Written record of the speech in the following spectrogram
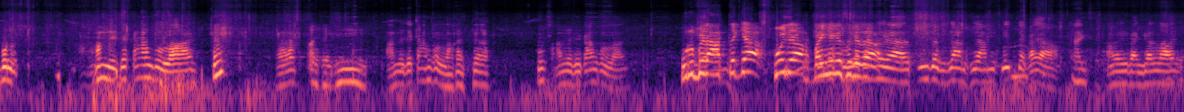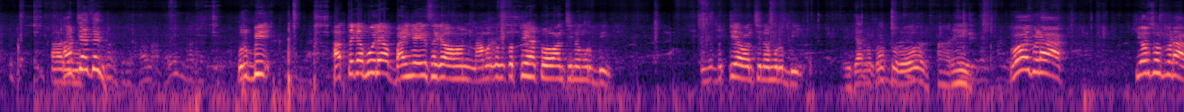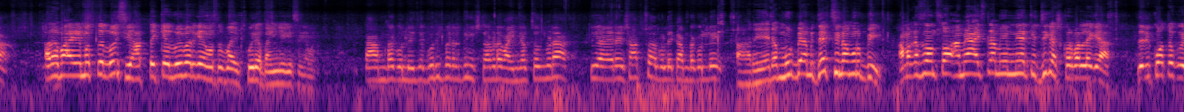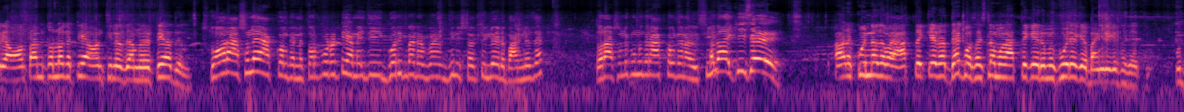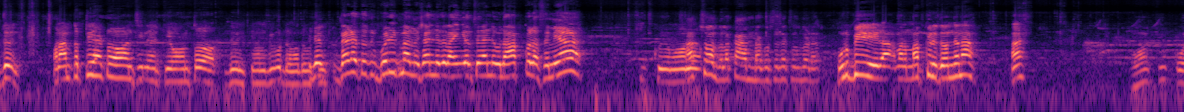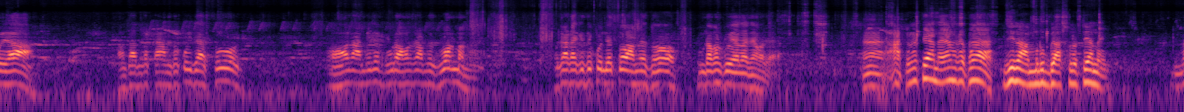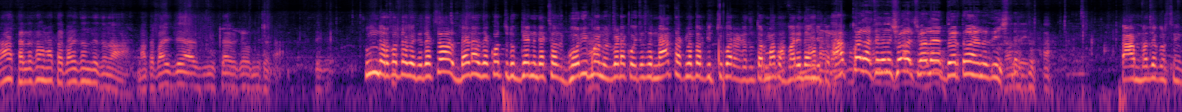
বোনাস আমি যে কাম করলাম হ্যাঁ? হ্যাঁ? আই আমি যে কাম করলাম আমি যে কাম করলাম। মুরব্বিরা হাত থেকে কইরা ভাঙে গেছে কেদা তুই তো জানছি আমি কেকটা খায়া আমি বাঙ্গাল্লাহ মুরব্বি হাত থেকে কইরা ভাঙে গেছে গা এখন আমার কাছে তো টিয়া টো আনছি না মুরব্বি টিয়া আনছি না মুরব্বি এটা তো ডক্টর আরে ওই বেড়া কি অর্থ বেড়া আরে ভাই এমন তো লইছি হাত থেকে লইবার গে মতো ভাই কইরা ভাঙে গেছে গা ভাই কামটা করলে যে গরিব বেটার জিনিসটা বেড়া ভাইঙ্গাল চল বেড়া তুই আরে সাতশো আর বলে কামটা করলে। আরে এটা মুরব্বি আমি দেখছি না মুরব্বি। আমার কাছে তো আমি আইসলাম এমনি আর কি জিজ্ঞেস করবার লাগিয়া যদি কত কইরা অন তো আমি তোর লগে টিয়া আনছি না যে আপনারা টিয়া দেন। তোর আসলে আক্কল কেন? তোর পুরো টিয়া নেই যে গরিব বেটার জিনিসটা তুই এটা বাংলা যায় তোর আসলে কোনোদিন আক্কল কেন হইছি? ভাই কিসে আরে কই না দে ভাই হাত থেকে দেখব চাইছিলাম আমার হাত থেকে এরকম পড়ে গিয়ে ভাঙে গেছে আর কি। বুঝছেন? আর আমি তো টিয়া টো আনছি না কি অন তো দিন কি অন বিপদের মধ্যে। বেড়া তো গরিব মানুষ আনলে তো ভাঙ্গেল ছিল আনলে আক্কল আছে মিয়া? কি কই আমার আমার মাফ করে দেন না হ্যাঁ? ও কি কয়া? আমরা কাম তো কই যাচ্ছ আমি তো বুড়া মানুষ আমরা জোয়ান মানুষ। ওটা কিছু করলে তো আমরা তো কোন কই আলাদা আমাদের। হ্যাঁ আসলে চেয়া নাই আমার কাছে জি না মুরব্বি আসলে টিয়া নাই। না তাহলে তো মাথায় বাড়ি যান যেত না। মাথায় বাড়ি যে কেউ নিতে না। সুন্দর কথা কইছে দেখছ? বেটা যে কতটুকু জ্ঞানী দেখছ? গরিব মানুষ বেটা কইতেছে না থাকলে তোর কিচ্ছু করার নেই, তোর মাথা বাড়ি দাম দিত না। আছে মানে সোয়াল সোয়ালে ধরতে হয় না জিনিসটা। কামটা যে করছি।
